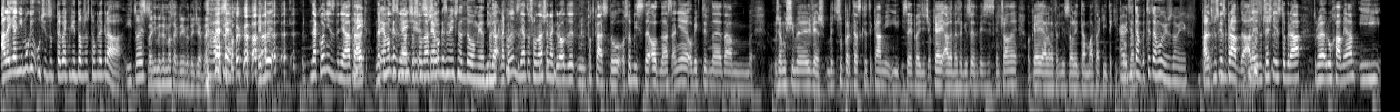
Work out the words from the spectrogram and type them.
ale ja nie mogę uciec od tego, jak mi się dobrze w tą grę gra i to jest Spalimy ten most, jak do niego dojdziemy. No właśnie. jakby na koniec dnia, tak, Hej, na ja koniec mogę dnia zmienić, to są nasze... ja mogę zmienić na dom jednak. Iga, na koniec dnia to są nasze nagrody mm, podcastu, osobiste od nas, a nie obiektywne tam, że musimy, wiesz, być super teraz krytykami i, i sobie powiedzieć, okej, ale Metal Gear Solid 5 jest nieskończony, okej, ale Metal Gear Solid tam ma taki i taki Ale problem. ty, tam, ty to mówisz, Dominik. Ale to wszystko jest prawda, ale jednocześnie jest to gra, którą uruchamiam i,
